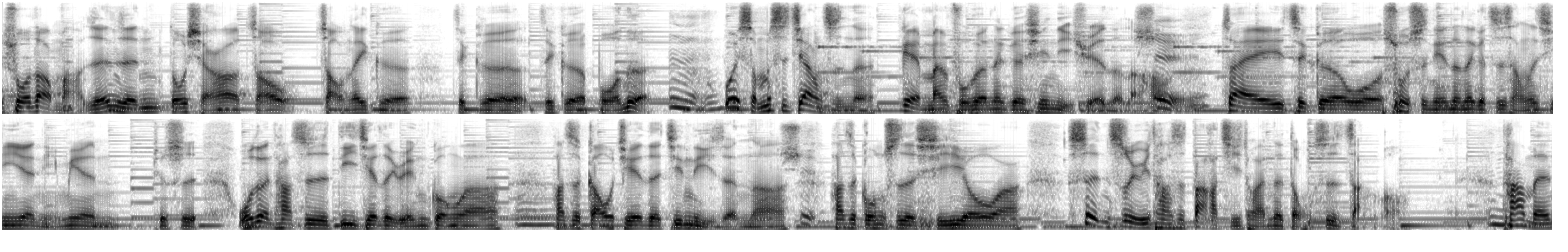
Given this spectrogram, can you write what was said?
说到嘛，人人都想要找找那个这个这个伯乐，嗯，为什么是这样子呢？这个也蛮符合那个心理学的了哈。是。在这个我数十年的那个职场的经验里面，就是无论他是低阶的员工啊，嗯。他是高阶的经理人啊，是。他是公司的 CEO 啊，甚至于他是大集团的董事长哦，嗯。他们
